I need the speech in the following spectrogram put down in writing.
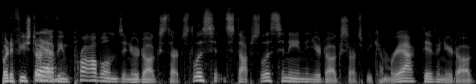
But if you start Yeah. having problems and your dog starts listen stops listening and your dog starts to become reactive and your dog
